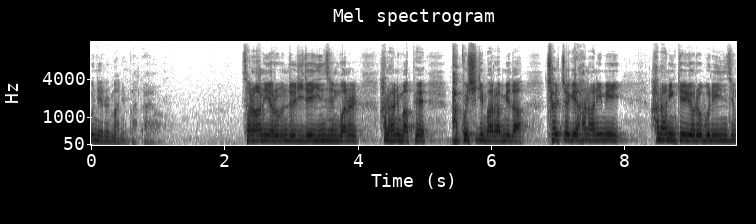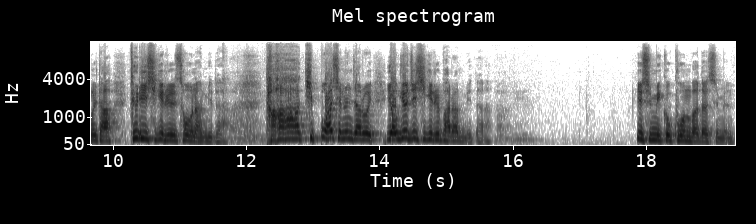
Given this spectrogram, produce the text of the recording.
은혜를 많이 받아요. 사랑하는 여러분들, 이제 인생관을 하나님 앞에 바꾸시기 바랍니다. 철저하게 하나님이, 하나님께 여러분의 인생을 다 드리시기를 소원합니다. 다 기뻐하시는 자로 여겨지시기를 바랍니다. 예수 믿고 구원받았으면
